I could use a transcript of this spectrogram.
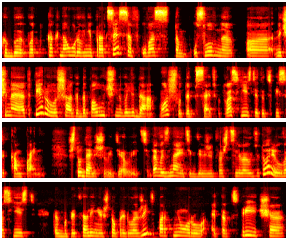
как бы вот как на уровне процессов у вас там условно, э, начиная от первого шага до полученного лида, можешь вот описать? Вот у вас есть этот список компаний. Что дальше вы делаете? Да, вы знаете, где лежит ваша целевая аудитория, у вас есть как бы представление, что предложить партнеру. Это встреча,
